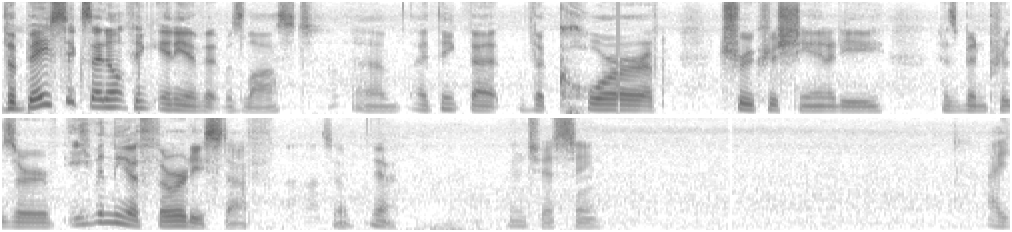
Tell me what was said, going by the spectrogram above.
the basics, I don't think any of it was lost. Um, I think that the core of true Christianity has been preserved, even the authority stuff. Uh-huh. So yeah. Interesting. I.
